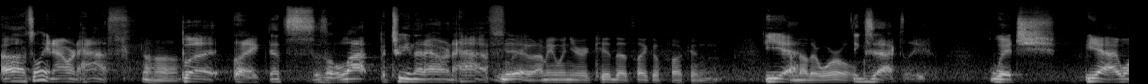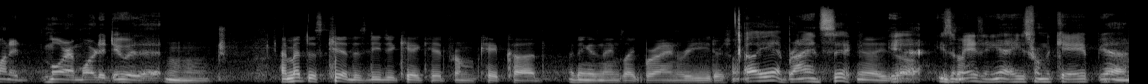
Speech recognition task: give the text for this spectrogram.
uh, it's only an hour and a half Uh-huh. but like that's there's a lot between that hour and a half Yeah, I mean, when you're a kid, that's like a fucking yeah another world. exactly which yeah i wanted more and more to do with it Mm. I met this kid, this DGK kid from Cape Cod. I think his name's like Brian Reed or something. oh yeah brian's sick Yeah, he's yeah up. he's He's up. amazing yeah he's from the cape yeah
